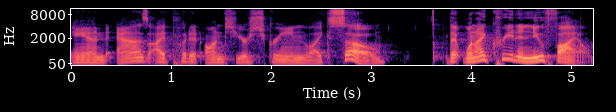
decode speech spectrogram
and as I put it onto your screen like so, that when I create a new file,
